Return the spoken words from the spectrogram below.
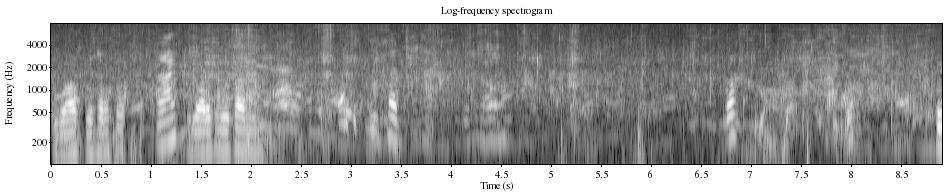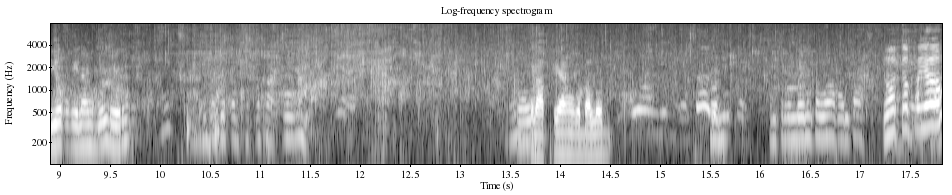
Dua ratus busan, dua ratus ko sa. Tuyok ilang bulur. Kalapi ang kabalod. Kontrolin ko wa kanta. Toto pa yun.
